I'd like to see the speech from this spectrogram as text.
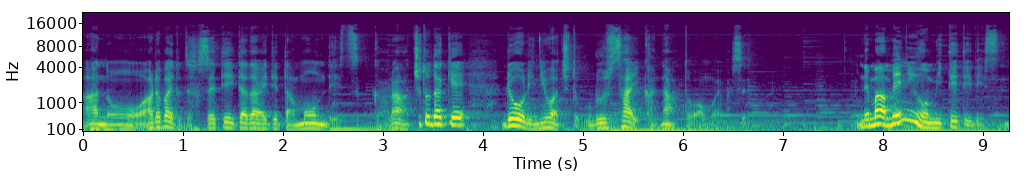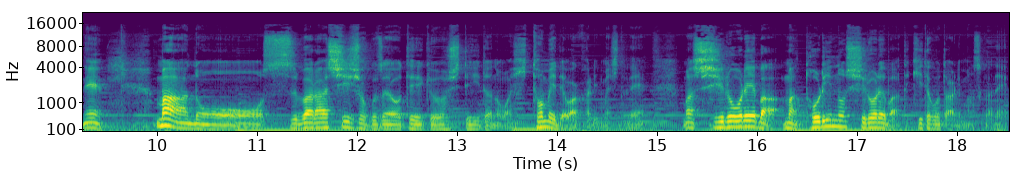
あのアルバイトでさせていただいてたもんですからちょっとだけ料理にはちょっとうるさいかなとは思います。でまあメニューを見ててですねまああの素晴らしい食材を提供していたのは一目で分かりましたね、まあ、白レバー、まあ、鶏の白レバーって聞いたことありますかね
